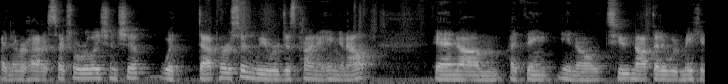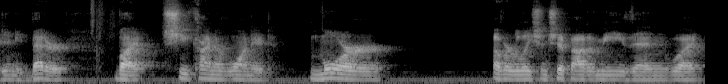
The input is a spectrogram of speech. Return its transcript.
I never had a sexual relationship with that person. We were just kind of hanging out, and um, I think you know, to not that it would make it any better, but she kind of wanted more of a relationship out of me than what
